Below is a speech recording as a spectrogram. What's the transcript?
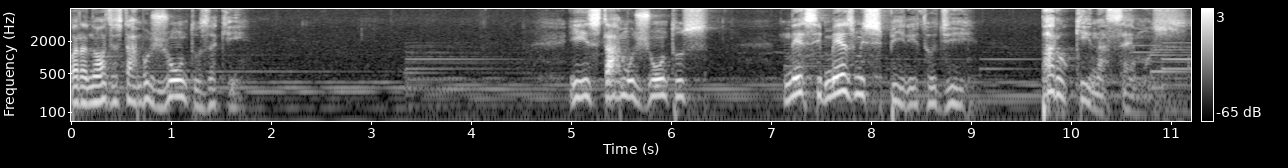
para nós estarmos juntos aqui. E estarmos juntos nesse mesmo espírito de para o que nascemos.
